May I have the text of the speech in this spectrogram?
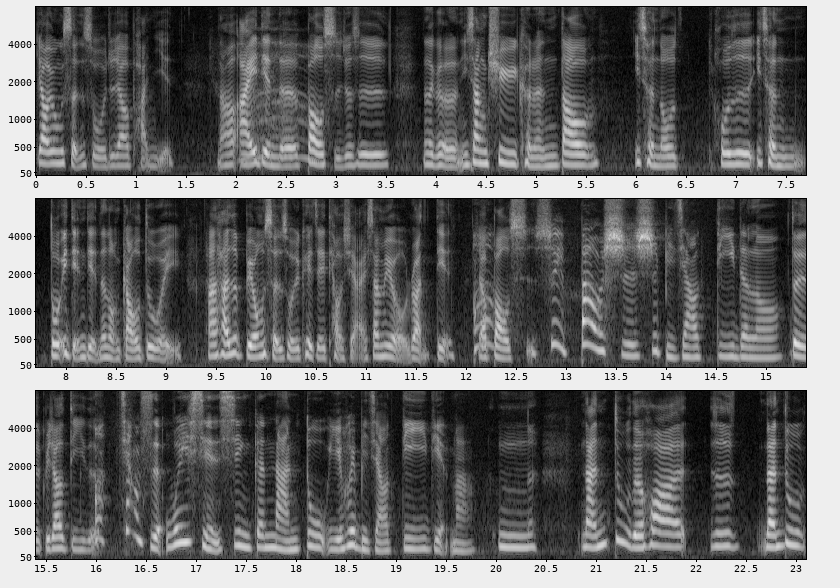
要用绳索就叫攀岩，然后矮一点的暴石就是那个你上去可能到一层楼或者一层多一点点那种高度而已，它它是不用绳索就可以直接跳下来，上面有软垫要抱石、哦，所以抱石是比较低的喽，对，比较低的哦，这样子危险性跟难度也会比较低一点吗？嗯，难度的话，就是难度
